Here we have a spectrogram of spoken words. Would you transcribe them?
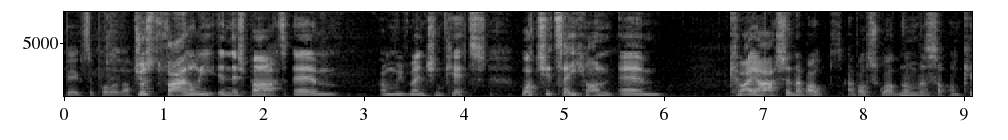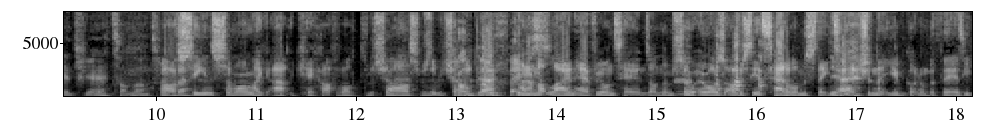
be able to pull it off. Just finally in this part, um, and we've mentioned kits. What's your take on um, Cryarson about about squad numbers on kids' shirts on, on Twitter? I've seen someone like at, kick off about Richarlison. Was it Combo Richarlison? face. And I'm not lying, everyone turns on them. So it was obviously a terrible mistake to mention that you've got number 30.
